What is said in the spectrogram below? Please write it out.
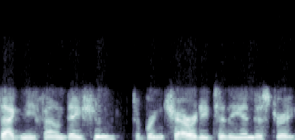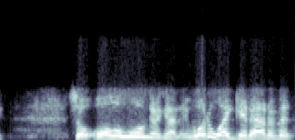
SAGNY Foundation to bring charity to the industry. So all along, I got it. What do I get out of it?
